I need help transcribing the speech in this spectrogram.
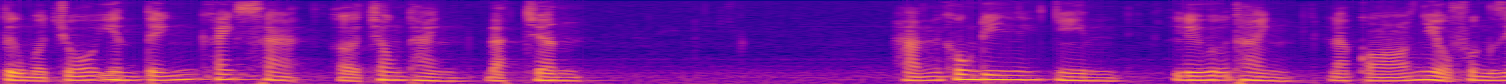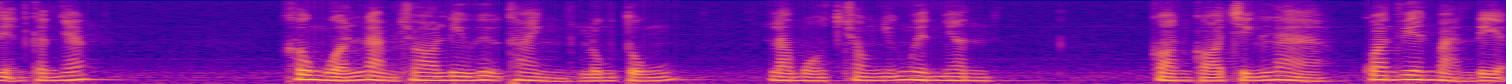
từ một chỗ yên tĩnh, khách sạn ở trong thành đặt chân. Hắn không đi nhìn Lưu Hữu Thành là có nhiều phương diện cân nhắc. Không muốn làm cho Lưu Hữu Thành lung túng Là một trong những nguyên nhân. Còn có chính là quan viên bản địa,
